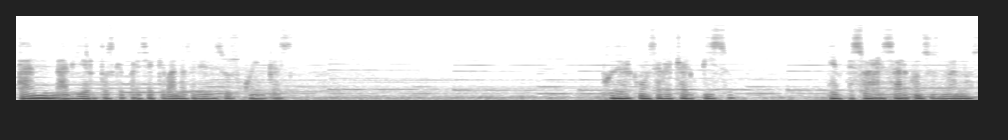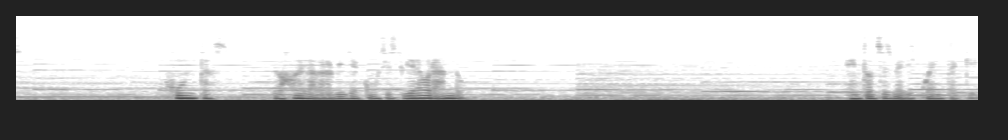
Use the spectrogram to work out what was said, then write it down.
tan abiertos que parecía que iban a salir de sus cuencas. Pude ver cómo se agachó al piso y empezó a rezar con sus manos juntas debajo de la barbilla como si estuviera orando. Entonces me di cuenta que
